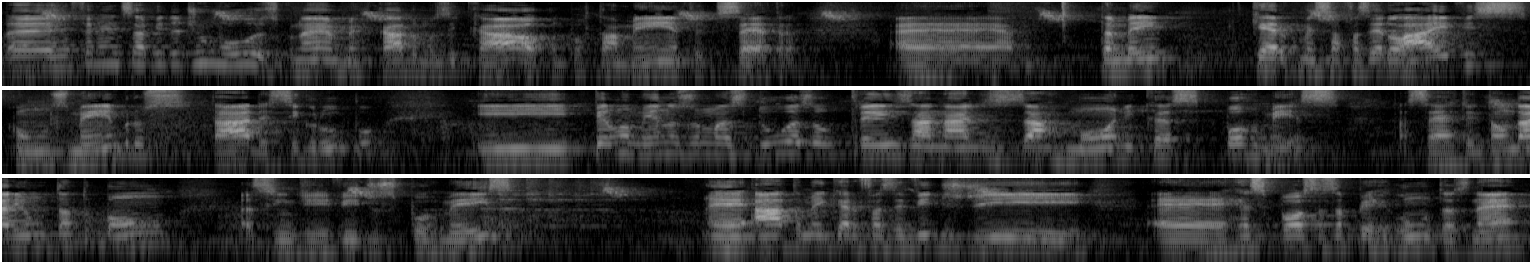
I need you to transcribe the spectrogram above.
é, referentes à vida de um músico, né, mercado musical, comportamento, etc. É, também quero começar a fazer lives com os membros tá, desse grupo e pelo menos umas duas ou três análises harmônicas por mês, tá certo? Então daria um tanto bom assim de vídeos por mês. É, ah, também quero fazer vídeos de é, respostas a perguntas, né?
